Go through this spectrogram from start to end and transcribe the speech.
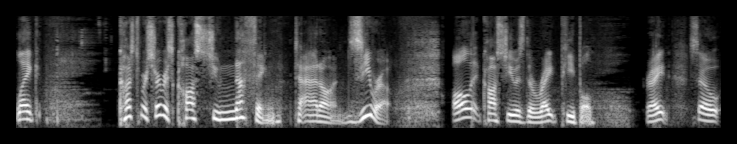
Like customer service costs you nothing to add on. Zero. All it costs you is the right people, right? So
